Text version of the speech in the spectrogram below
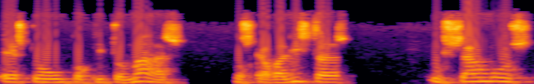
esto un poquito más, los cabalistas usamos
